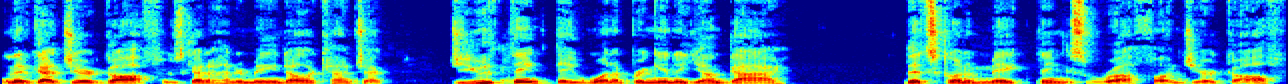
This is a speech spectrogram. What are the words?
and they've got Jared Goff, who's got a $100 million contract. Do you think they want to bring in a young guy that's going to make things rough on Jared Goff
